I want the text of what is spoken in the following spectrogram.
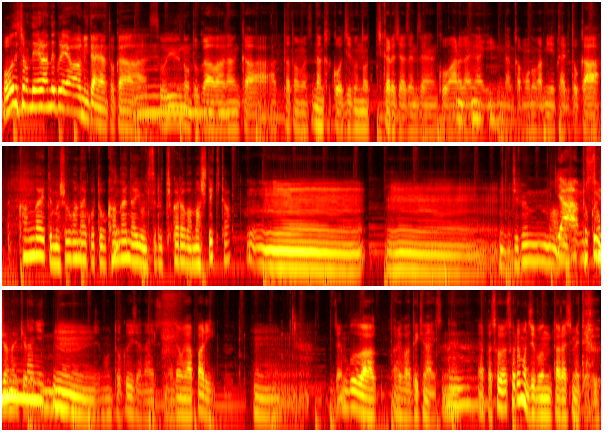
オーディションで選んでくれよみたいなとかうん。そういうのとかはなんかあったと思います。なんかこう自分の力じゃ全然こう抗えないうんなんかものが見えたりとか。考えてもしょうがないことを考えないようにする力は増してきた、うーん。うーんうん。自分はいや得意じゃないけど。そんなに。ううん。ん自分得意じゃないですね。でもやっぱりうん。全部はあれはできないですね。うん。やっぱりそれそれも自分たらしめてる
